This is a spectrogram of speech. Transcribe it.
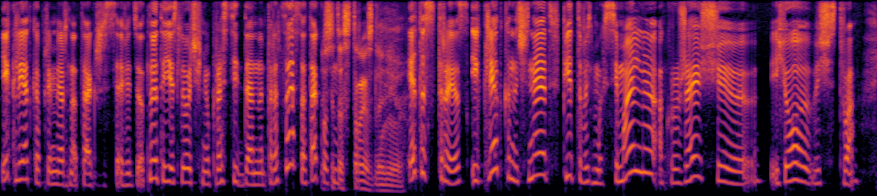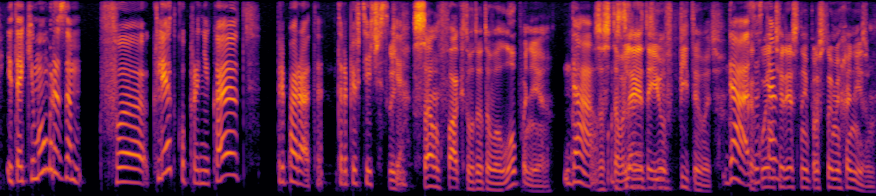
И клетка примерно так же себя ведет. Но это если очень упростить данный процесс, а так То вот... это стресс для нее. Это стресс, и клетка начинает впитывать максимально окружающие ее вещества. И таким образом в клетку проникают препараты терапевтические. есть сам факт вот этого лопания Да. заставляет ее впитывать. Да, Какой застав- интересный и простой механизм,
